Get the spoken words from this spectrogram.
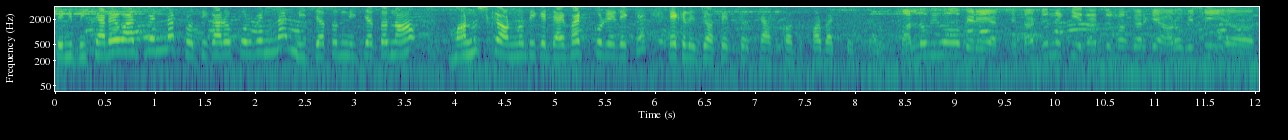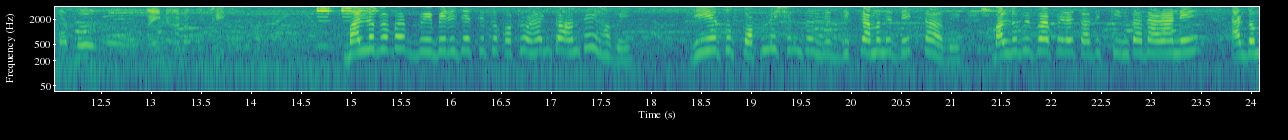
তিনি বিচারেও আসবেন না, প্রতিকারও করবেন না, নির্যাতন নির্যাতন মানুষকে অন্যদিকে ডাইভার্ট করে রেখে এখানে যথেচ্ছ চাষ করবার চেষ্টা হচ্ছে। বাল্যবিবাহ বেড়ে যাচ্ছে তার জন্য কি রাজ্য সরকারকে আরও বেশি কঠোর আইন আনা উচিত? বাল্যবিবাহ বেড়ে যাচ্ছে তো কঠোর আইন তো আনতেই হবে। যেহেতু পপুলেশন তো দিকটা আমাদের দেখতে হবে। বাল্যবিবাহ পেরে তাদের চিন্তাধারা নেই একদম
